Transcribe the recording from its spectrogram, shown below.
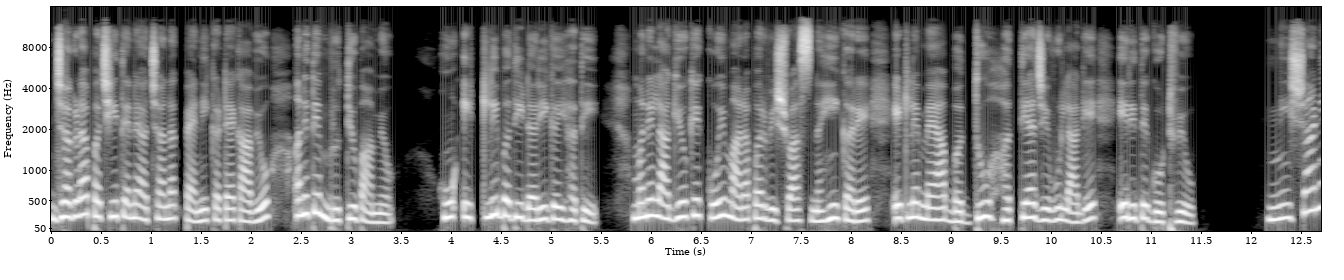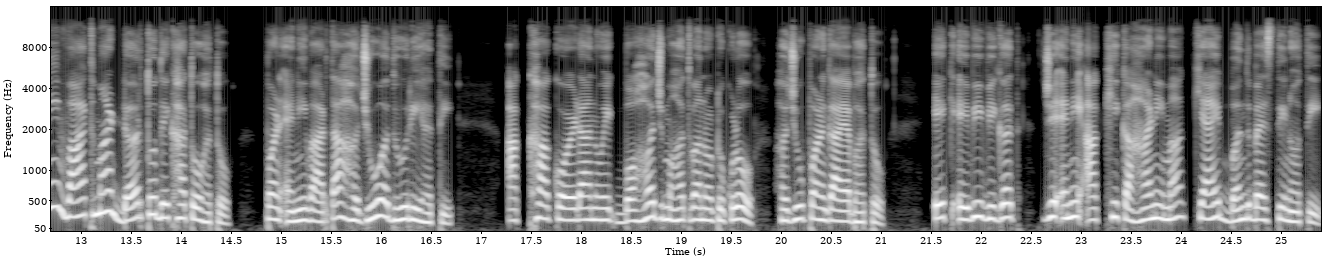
ઝઘડા પછી તેને અચાનક પેનિક અટેક આવ્યો અને તે મૃત્યુ પામ્યો. હું એટલી બધી ડરી ગઈ હતી. મને લાગ્યું કે કોઈ મારા પર વિશ્વાસ નહીં કરે એટલે મેં આ બધું હત્યા જેવું લાગે એ રીતે ગોઠવ્યું. નિશાની વાતમાં ડર તો દેખાતો હતો, પણ એની વાર્તા હજુ અધૂરી હતી. આખા કોયડાનો એક બહુ જ મહત્વનો ટુકડો હજુ પણ ગાયબ હતો. એક એવી વિગત જે એની આખી કહાણીમાં ક્યાંય બંધ બેસતી નહોતી.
